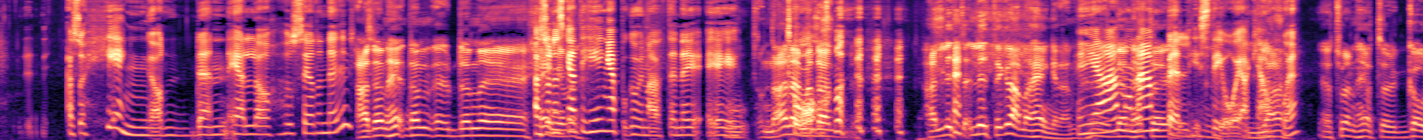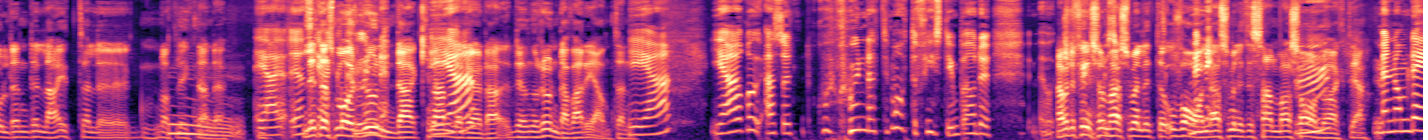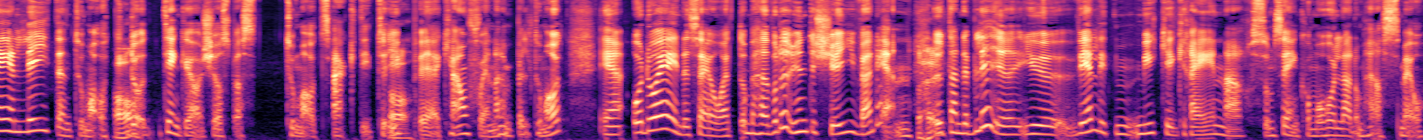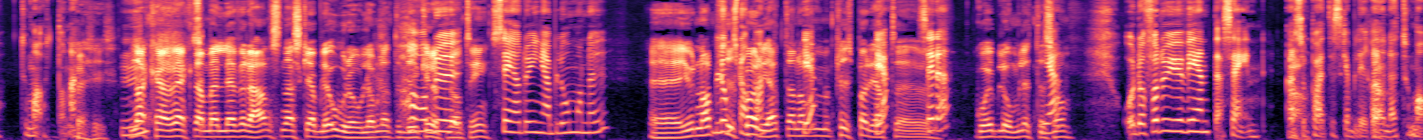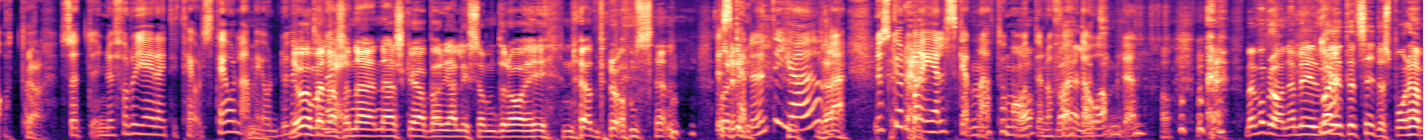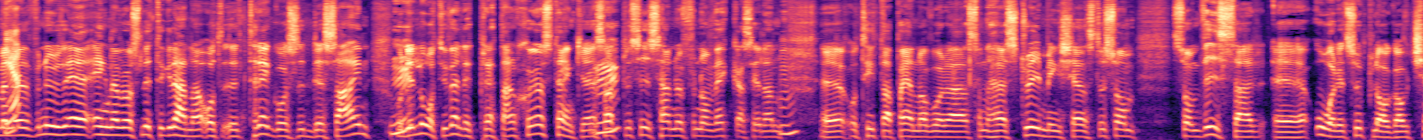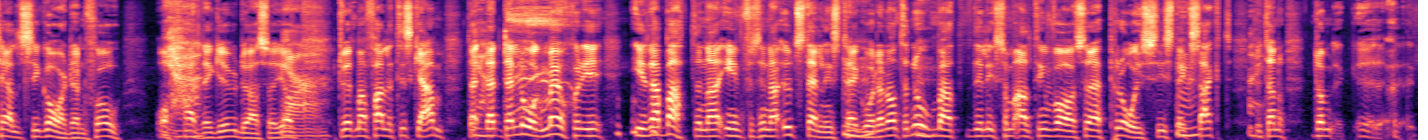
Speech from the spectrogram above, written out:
Alltså hänger den eller hur ser den ut? Ja, den, he- den, den, eh, Alltså den ska inte hänga på grund av att den är, är Nej, nej, torr. men den, ja, lite, lite grann hänger den. Ja, den någon ampelhistoria kanske. Ja, jag tror den heter Golden Delight eller något liknande. Ja, jag önskar Lite små runda, knallröda, den runda varianten. Ja, ja alltså runda tomater finns det ju både... Ja, men det finns ju de här som är lite ovala, Men Mm. som är lite San Marzano-aktiga. Men om det är en liten tomat, Ja. då tänker jag körsbärstomatsaktig typ, Ja. eh, kanske en ampeltomat. Eh, och då är det så att då behöver du ju inte kyva den, Nej. utan det blir ju väldigt mycket grenar som sen kommer att hålla de här små tomaterna. Precis. När kan jag räkna med leverans? När ska jag bli orolig om det inte dyker Har upp du, någonting? ser du inga blommor nu? Eh, jo, den har precis börjat. Den har Ja. precis börjat Ja, eh, gå i blom lite så. Och då får du ju vänta sen. Alltså Ja. på att det ska bli röda tomater. Ja. Så att nu får du ge dig till tåls. Tålamod, du vet Jo, men det alltså är. när, när ska jag börja liksom dra i nödbromsen? Det ska du inte göra. Nu ska du bara älska den här tomaten och sköta om den. Men vad bra, det var Ja. lite sidospår här men eh, för nu eh, ägnar vi oss lite grann åt eh, trädgårdsdesign Mm. och det låter ju väldigt pretentiöst tänker jag. Jag satt precis här nu för någon vecka sedan Mm. eh, och tittade på en av våra sådana här streamingtjänster som, som visar eh, årets upplaga av Chelsea Garden Show. Åh herregud alltså. Jag, Ja. Du vet man faller till skam. Där, Ja. där, där låg människor i, i rabatterna inför sina utställningsträdgårdar. Det var inte nog med att det liksom allting var sådär preussiskt exakt. Utan de eh,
